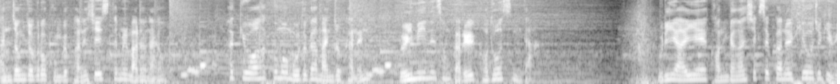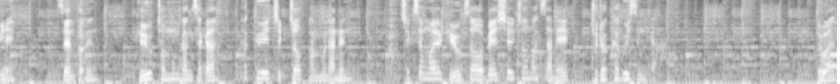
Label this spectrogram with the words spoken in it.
안정적으로 공급하는 시스템을 마련하여 학교와 학부모 모두가 만족하는 의미 있는 성과를 거두었습니다. 우리 아이의 건강한 식습관을 키워주기 위해 센터는 교육 전문 강사가 학교에 직접 방문하는 식생활 교육 사업의 실천 확산에 주력하고 있습니다. 또한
